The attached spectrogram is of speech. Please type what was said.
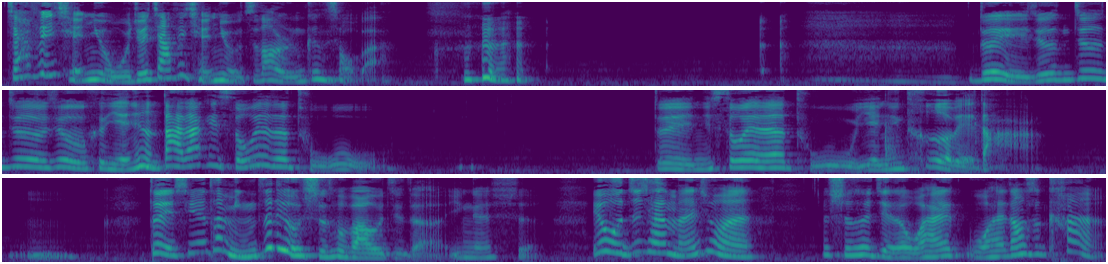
加菲前女友，我觉得加菲前女友知道的人更少吧。对，就就就就很眼睛很大，大家可以搜一下她的图。对你搜一下图，眼睛特别大，嗯，对，是因为他名字里有石头吧？我记得应该是，因为我之前蛮喜欢石头姐的，我还我还当时看，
